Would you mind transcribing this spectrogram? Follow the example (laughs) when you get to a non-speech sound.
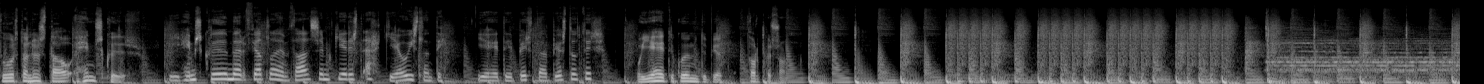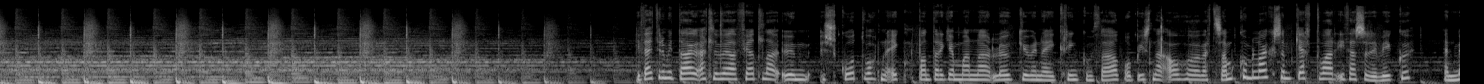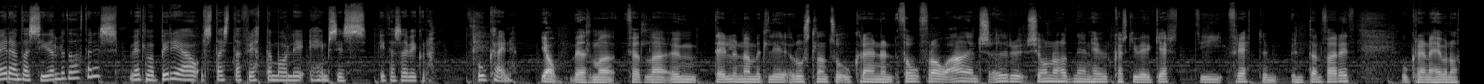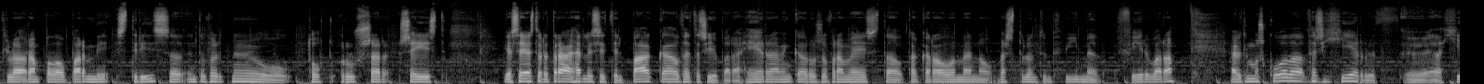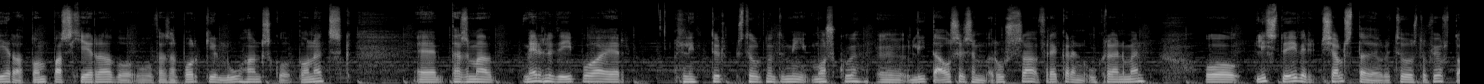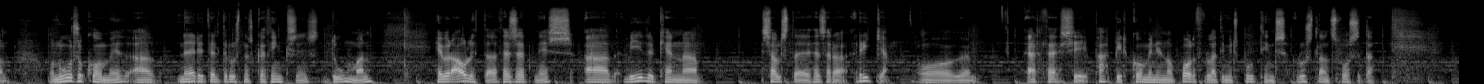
Þú ert að hlusta á heimskviður Í heimskviðum er fjallað um það sem gerist ekki á Íslandi. Ég heiti Birta Bjöstóttir. og ég heiti Guðmundur Björn Þorbjörnsson. Í þættinum í dag ætlum við að fjalla um skotvopna eign bandarækjamanna, löggjöfina í kringum það og bísna áhugavert samkomulag sem gert var í þessari viku. En meira um það síðar hluta þáttarins. Við ætlum að byrja á stæsta fréttamáli heimsins í þessa vikuna. Úkrænu. Já, við ætlum að fjalla um deiluna milli Rúslands og Ukrænun þó frá aðeins öðru sjónarhóttni en hefur kannski verið gert í fréttum undanfarið. Ukræna hefur náttúrulega rampað á barmi stríðs að undanfarinu og tótt rússar segist Ég segist verið að draga herlið sér tilbaka og þetta séu bara herafingar og svo framvegist á taka ráðamenn á Vesturlöndum því með fyrirvara. Ef við ætlum að skoða þessi héruð eða hérað, Donbass hérað og, og þessar borgir Luhansk og Donetsk e, þar sem að meiri hluti íbúa er hlindur stjórnundum í Moskvu, e, líta á sig sem rússa frekar en úkrænumenn og lístu yfir sjálfstæði árið 2014 og nú er svo komið að neðriteld rúsneska þingsins, Dúman, hefur álitað þess efnis að viðurkenna sjálfstæði þessara ríkja og um, er þessi pappir komin inn á borð Vladimir Putins Rúslandsfósita.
